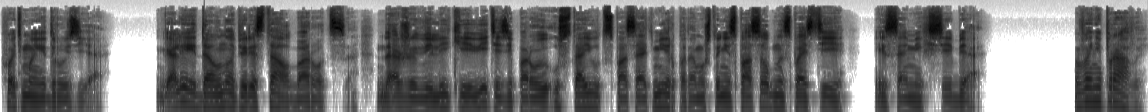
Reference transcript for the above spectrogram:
Хоть мы и друзья. Галей давно перестал бороться. Даже великие витязи порой устают спасать мир, потому что не способны спасти и самих себя. Вы не правы.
